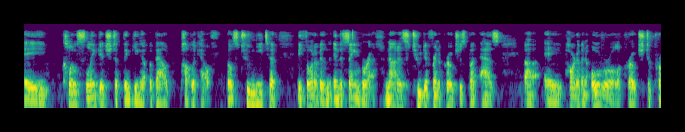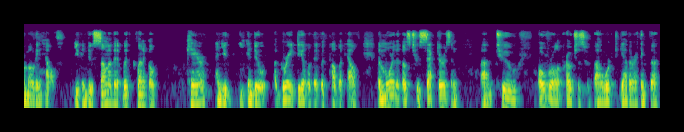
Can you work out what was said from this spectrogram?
a close linkage to thinking about public health. Those two need to be thought of in, in the same breath, not as two different approaches, but as uh, a part of an overall approach to promoting health. You can do some of it with clinical care, and you, you can do a great deal of it with public health. The more that those two sectors and um, two overall approaches uh, work together, I think the,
